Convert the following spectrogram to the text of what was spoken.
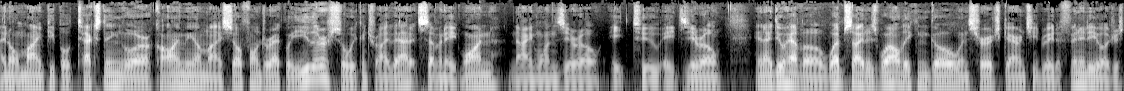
I don't mind people texting or calling me on my cell phone directly either, so we can try that at 781 910 8280. And I do have a website as well. They can go and search Guaranteed Rate Affinity or just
